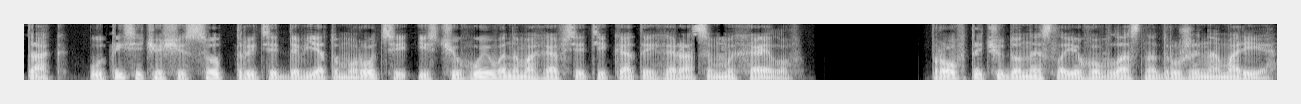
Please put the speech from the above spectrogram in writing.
Так, у 1639 році із Чугуєва намагався тікати Герасим Михайлов. Про втечу донесла його власна дружина Марія.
